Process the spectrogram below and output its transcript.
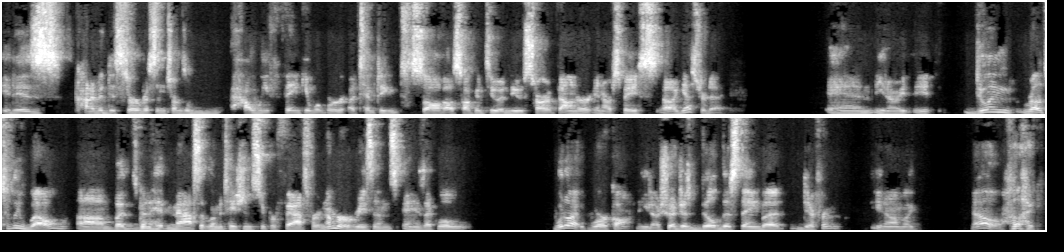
it is kind of a disservice in terms of how we think and what we're attempting to solve. I was talking to a new startup founder in our space uh, yesterday, and you know, it, doing relatively well, um, but it's going to hit massive limitations super fast for a number of reasons. And he's like, "Well, what do I work on? You know, should I just build this thing but different?" You know, I'm like, "No, like."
